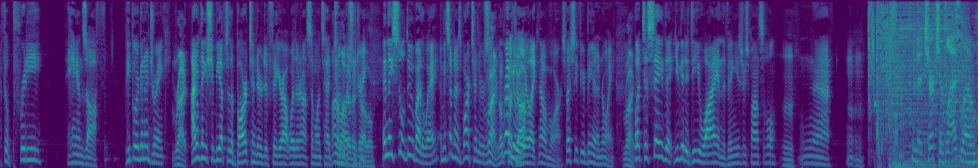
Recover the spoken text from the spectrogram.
I feel pretty hands off. People are going to drink. Right. I don't think it should be up to the bartender to figure out whether or not someone's had I too don't want much them to in drink. trouble. And they still do, by the way. I mean, sometimes bartenders Right, they'll cut you regularly off. are like, no more, especially if you're being annoying. Right. But to say that you get a DUI and the venue's responsible, Mm. nah. The Church of Laszlo.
